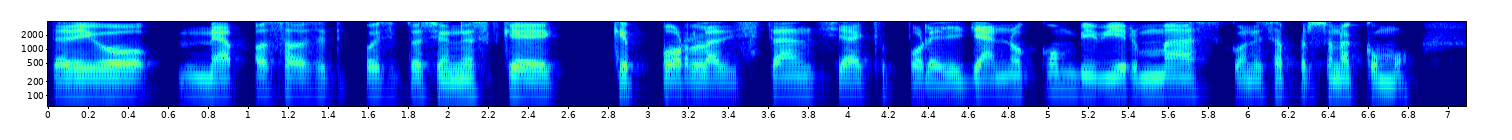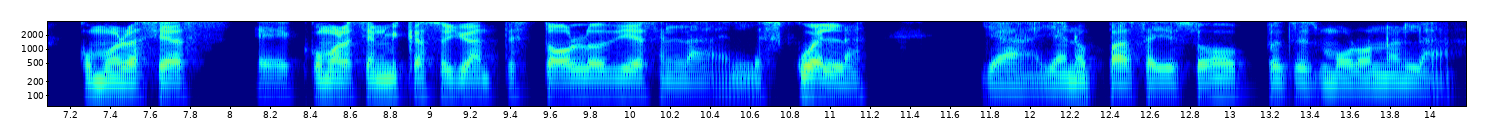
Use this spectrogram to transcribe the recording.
te digo, me ha pasado ese tipo de situaciones que, que por la distancia, que por el ya no convivir más con esa persona como, como lo hacías, eh, como lo hacía en mi caso yo antes todos los días en la, en la escuela, ya, ya no pasa y eso pues desmorona la,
